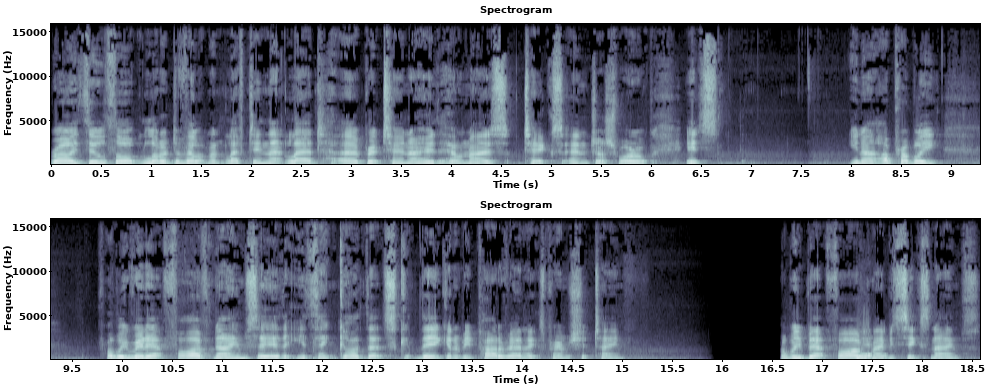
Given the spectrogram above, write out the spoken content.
Riley Thilthorpe, a lot of development left in that lad. Uh, Brett Turner, who the hell knows, Tex and Josh Worrell. It's, you know, I probably probably read out five names there that you think, God, that's they're going to be part of our next premiership team. Probably about five, yeah. maybe six names.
